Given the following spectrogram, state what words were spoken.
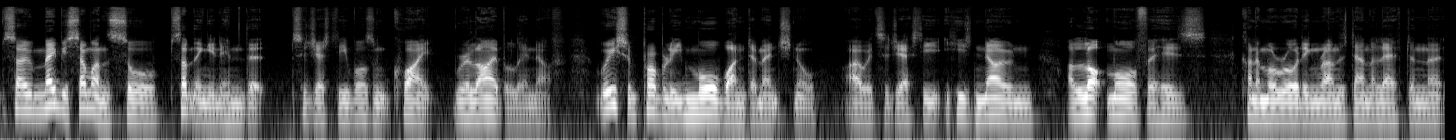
so maybe someone saw something in him that suggested he wasn't quite reliable enough. Riise is probably more one-dimensional. I would suggest he, he's known a lot more for his kind of marauding runs down the left and the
